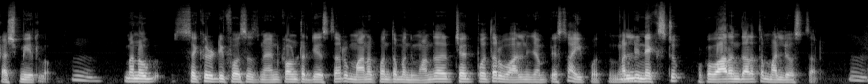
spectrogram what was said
కాశ్మీర్లో. మన సెక్యూరిటీ ఫోర్సెస్ని ఎన్కౌంటర్ చేస్తారు. మన కొంతమంది మన చనిపోతారు వాళ్ళని చంపేస్తే అయిపోతుంది. మళ్ళీ నెక్స్ట్ ఒక వారం తర్వాత మళ్ళీ వస్తారు. హ్మ్.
